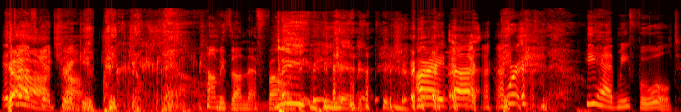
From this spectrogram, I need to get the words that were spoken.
It does get tricky. You tricked yourself. Tommy's on that phone. Leave. He had that picture. All right. Uh, we're, he had me fooled.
